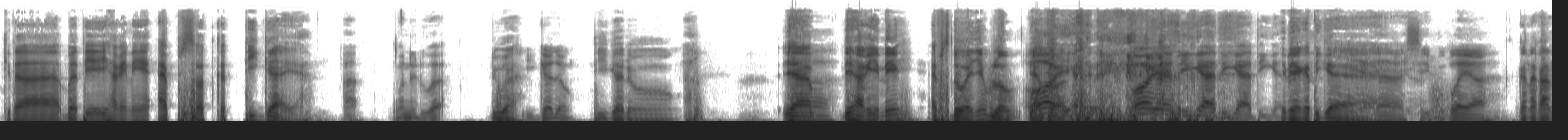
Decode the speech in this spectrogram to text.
Kita berarti hari ini episode ketiga ya. Ah, mana dua? Dua, Tiga dong. tiga dong. Hah? Ya Ah. di hari ini episode 2 nya belum Oh diupload. iya. Oh iya tiga tiga tiga. Ini yang ketiga. Ya sibuk lah ya. Karena kan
